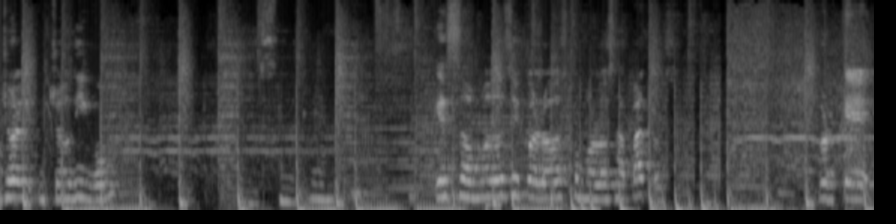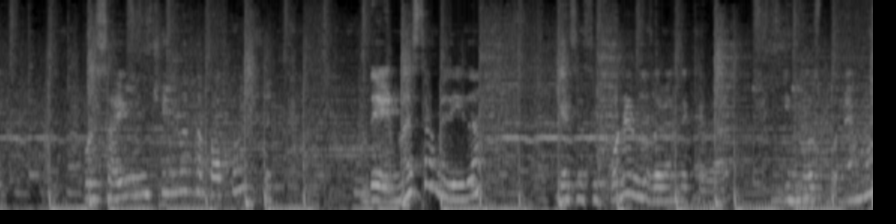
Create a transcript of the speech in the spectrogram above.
yo, yo digo que somos los psicólogos como los zapatos. Porque pues hay un chingo de zapatos de, nuestra medida que se supone nos deben de quedar y nos los ponemos,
